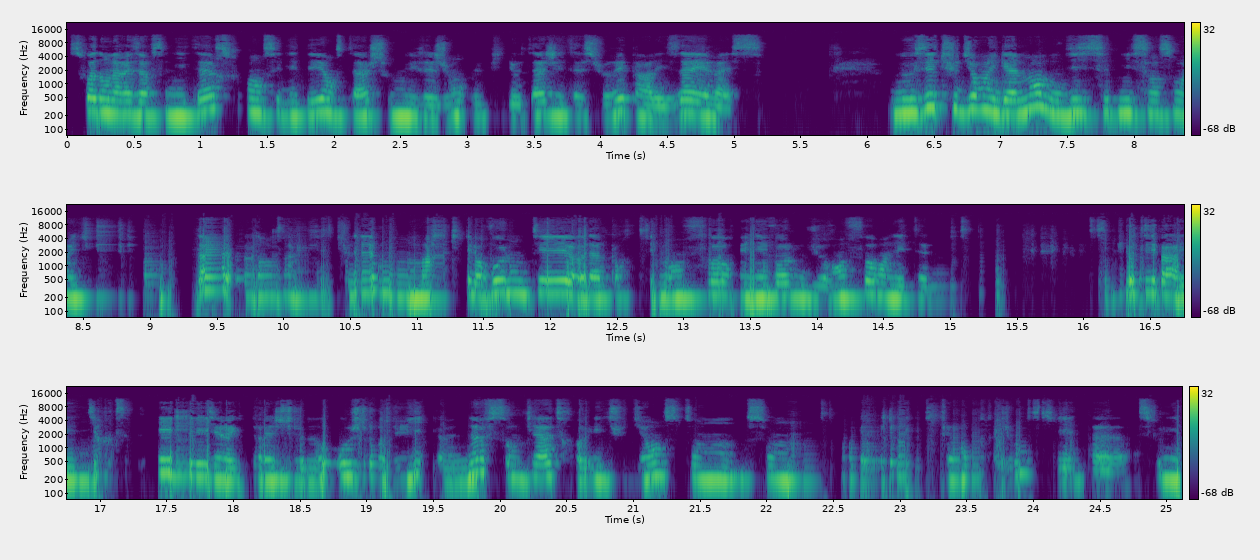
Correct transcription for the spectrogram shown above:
soit dans la réserve sanitaire, soit en CDD, en stage selon les régions. Le pilotage est assuré par les ARS. Nos étudiants également, donc 17 500 étudiants dans un questionnaire, ont marqué leur volonté euh, d'apporter du renfort bénévole ou du renfort en établissement c'est piloté par les DIRCS et les directeurs régionaux. Aujourd'hui, 904 euh, étudiants sont, sont engagés dans différentes régions, ce qui est à souligner.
